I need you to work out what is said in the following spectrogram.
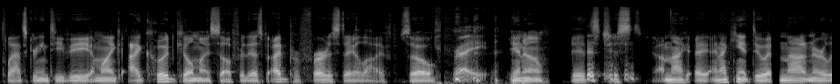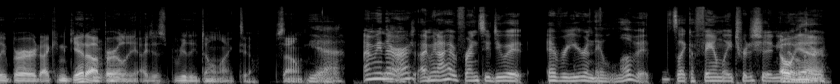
flat screen TV. I'm like, I could kill myself for this, but I'd prefer to stay alive. So, right. you know, it's just I'm not, I, and I can't do it. I'm not an early bird. I can get up Mhm. early. I just really don't like to. So, Yeah. I mean, there Yeah. are. I mean, I have friends who do it every year and they love it. It's like a family tradition. You Oh, know, yeah. they're,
